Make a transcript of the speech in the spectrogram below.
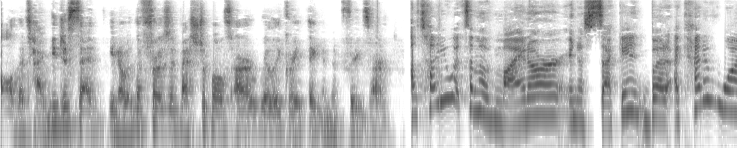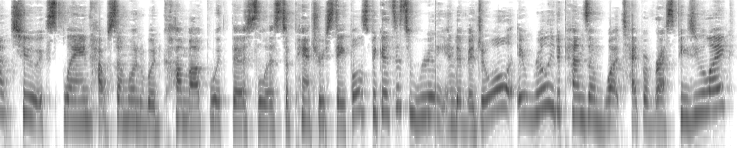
all the time? You just said, you know, the frozen vegetables are a really great thing in the freezer. I'll tell you what some of mine are in a second, but I kind of want to explain how someone would come up with this list of pantry staples because it's really individual. It really depends on what type of recipes you like.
